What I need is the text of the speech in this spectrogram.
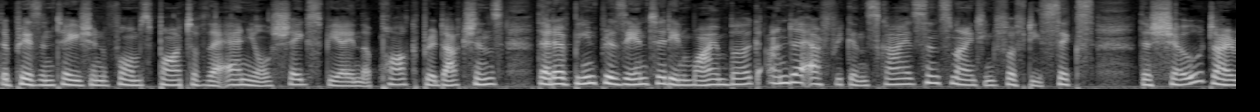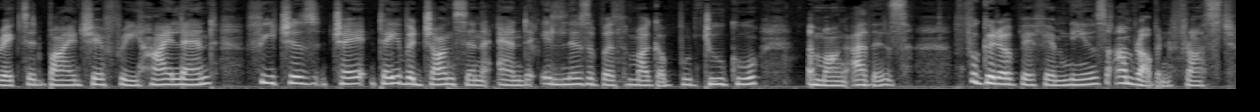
The presentation forms part of the annual Shakespeare in the Park productions that have been presented in Wynberg under African skies since 1956. The show, directed by Geoffrey Hyland, features J- David Johnson and Elizabeth Magabudugu, among others. For Good Hope FM News, I'm Robin Frost.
